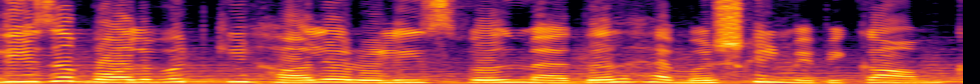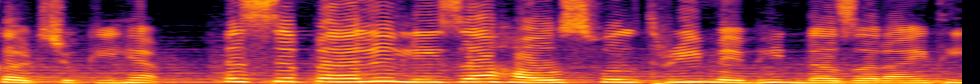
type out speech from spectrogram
Lisa Bollywood की हाल रिलीज़ फ़िल्म मैं दिल है मुश्किल में भी काम कर चुकी हैं। इससे पहले लीजा हाउसफुल थ्री में भी नज़र आई थी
